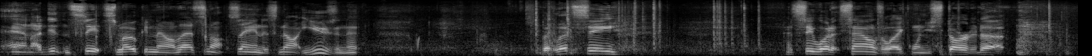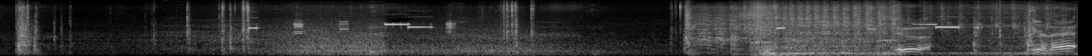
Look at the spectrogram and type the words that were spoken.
And I didn't see it smoking. Now that's not saying it's not using it. But let's see. Let's see what it sounds like when you start it up. Hear that?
